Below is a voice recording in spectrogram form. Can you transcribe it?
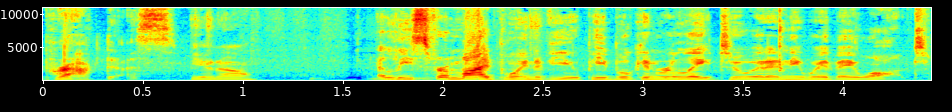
practice, you know? At least from my point of view, people can relate to it any way they want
